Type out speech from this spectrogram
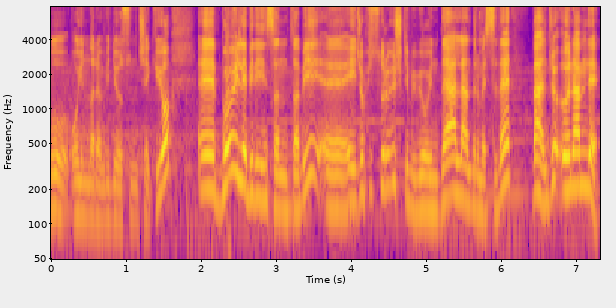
bu oyunların videosunu çekiyor. Ee, böyle bir insanın tabii e, Age of History 3 gibi bir oyun değerlendirmesi de bence önemli.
